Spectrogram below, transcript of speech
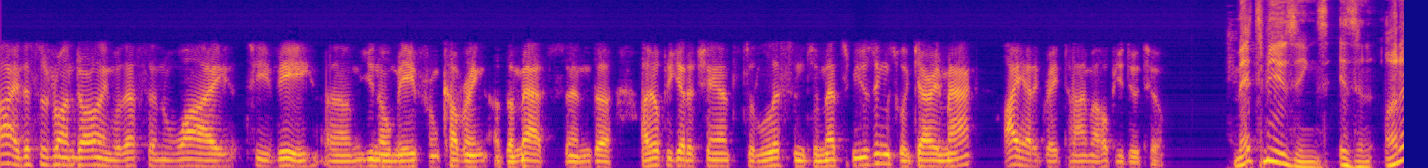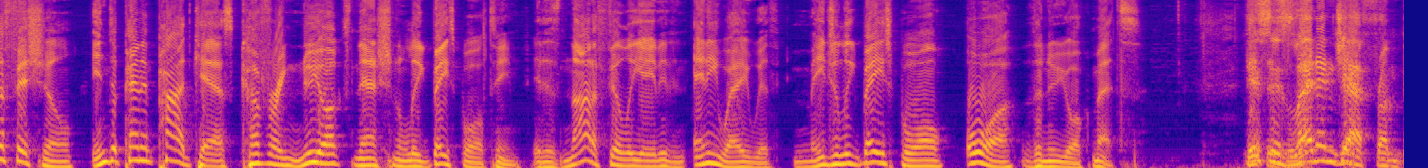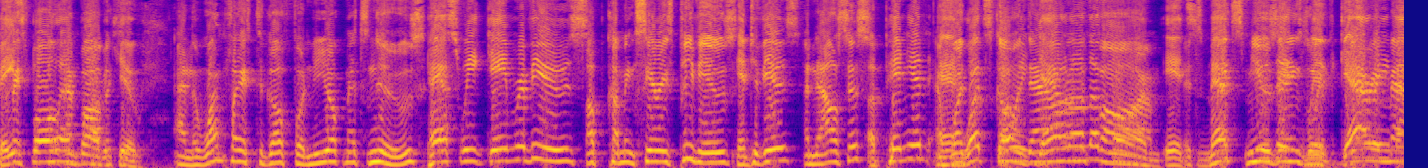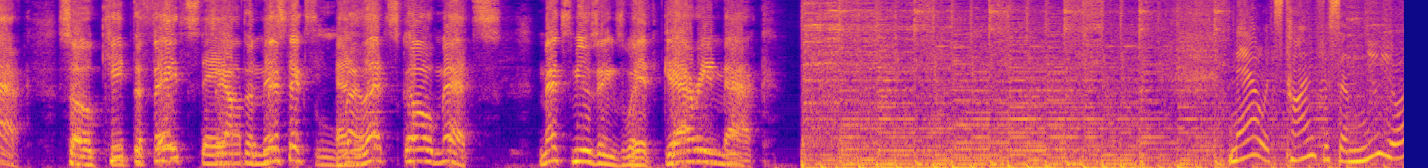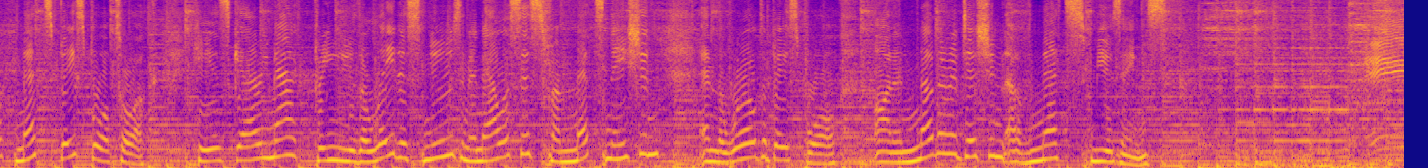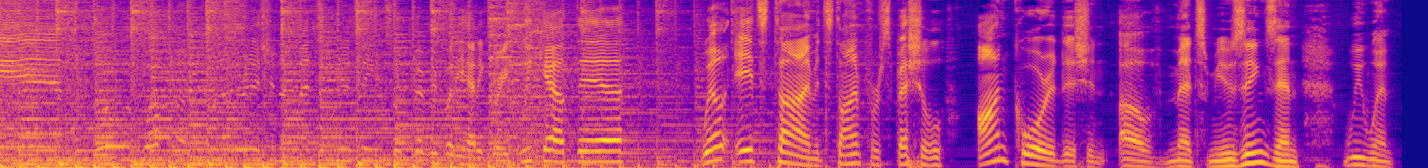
Hi, this is Ron Darling with SNY TV. Um, you know me from covering the Mets, and uh, I hope you get a chance to listen to Mets Musings with Gary Mack. I had a great time. I hope you do too. Mets Musings is an unofficial, independent podcast covering New York's National League Baseball team. It is not affiliated in any way with Major League Baseball or the New York Mets. This is Len and Jeff from Baseball and Barbecue. And the one place to go for New York Mets news, Past week game reviews, upcoming series previews, interviews, analysis, opinion, and, what's going down on the farm. It's Mets Musings with Gary Mack. So keep the faith, stay optimistic, and let's go Mets. Mets Musings with, With Gary Mack. Now it's time for some New York Mets baseball talk. Here's Gary Mack bringing you the latest news and analysis from Mets Nation and the world of baseball on another edition of Mets Musings. And welcome to another edition of Mets Musings. Hope everybody had a great week out there. Well, it's time. It's time for a special encore edition of Mets Musings, and we went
